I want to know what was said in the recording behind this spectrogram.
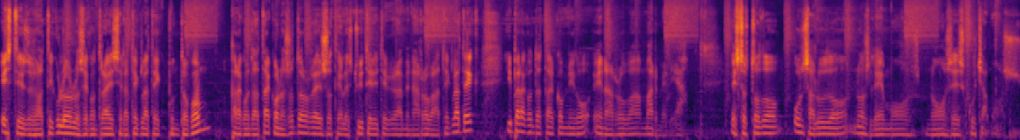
Estos dos artículos los encontráis en la teclatec.com para contactar con nosotros, redes sociales Twitter y Telegram en arroba teclatec y para contactar conmigo en arroba marmelia. Esto es todo, un saludo, nos leemos, nos escuchamos.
